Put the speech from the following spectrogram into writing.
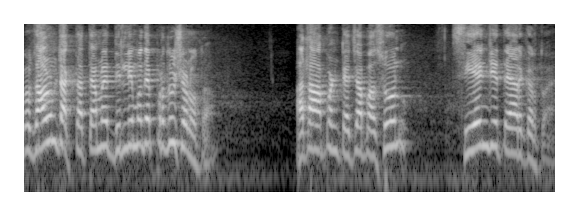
तो जाळून टाकतात त्यामुळे दिल्लीमध्ये प्रदूषण होतं. आता आपण त्याच्यापासून सी एन जी तयार करतो आहे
